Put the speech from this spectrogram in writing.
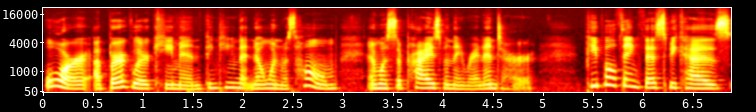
or a burglar came in thinking that no one was home and was surprised when they ran into her. People think this because,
